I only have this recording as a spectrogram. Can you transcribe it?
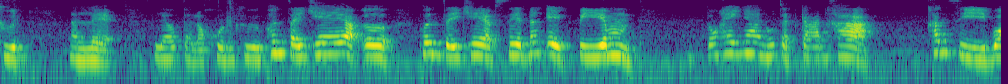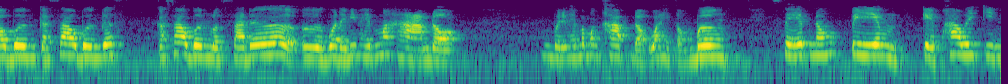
คืดนั่นแหละ แล้วแต่ละคนคือเพิ่นใจแคบ เออ เพิ่นใจแคบเศษนางเอกปิมต้องให้ย่าหนูจัดการค่ะ ขั้นสี่บอเบิงกะเศร้าเบิงเด้อกะเศร้าเบิงรถซาเดอร์เออบอได้มีไผมาหามดอกบอได้มีไผมาบังคับ ดอกว่าให้ต้องเบิงเซฟน้องปิมเก็บข้าวไว้กิน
